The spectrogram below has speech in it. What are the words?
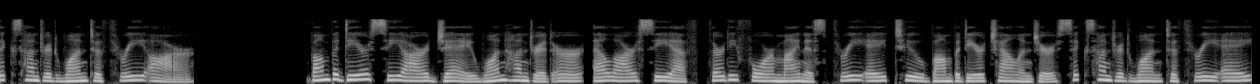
601-3R Bombardier CRJ-100 ER, LRCF 34-3A2 Bombardier Challenger 601-3A,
